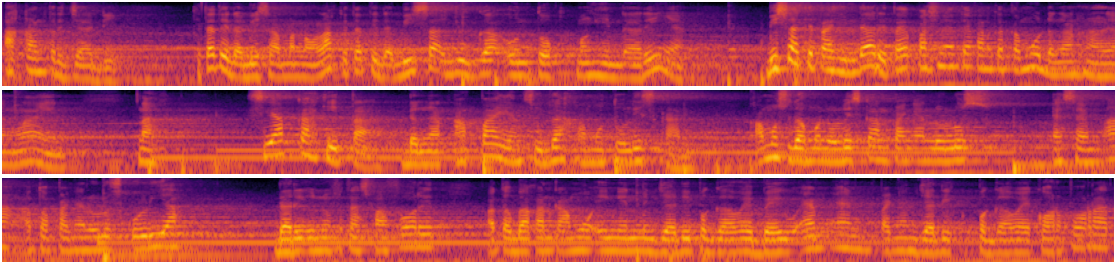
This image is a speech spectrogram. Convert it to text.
akan terjadi. Kita tidak bisa menolak kita tidak bisa juga untuk menghindarinya. Bisa kita hindari tapi pasti nanti akan ketemu dengan hal yang lain. Nah Siapkah kita dengan apa yang sudah kamu tuliskan? Kamu sudah menuliskan pengen lulus SMA atau pengen lulus kuliah dari universitas favorit atau bahkan kamu ingin menjadi pegawai BUMN, pengen jadi pegawai korporat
